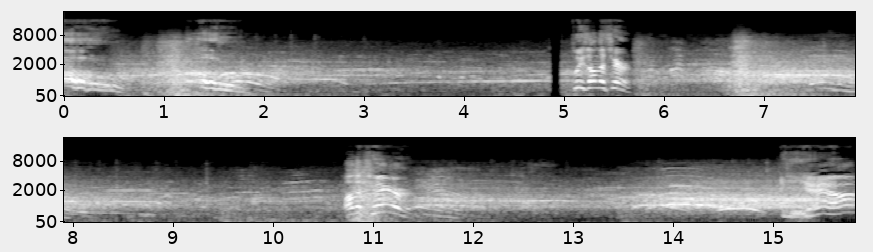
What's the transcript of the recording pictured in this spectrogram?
Oh! Oh! Chair. On the chair. Yeah.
